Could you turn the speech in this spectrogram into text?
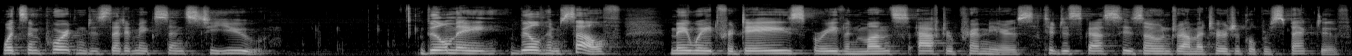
What's important is that it makes sense to you Bill, may, Bill himself may wait for days or even months after premieres to discuss his own dramaturgical perspective,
